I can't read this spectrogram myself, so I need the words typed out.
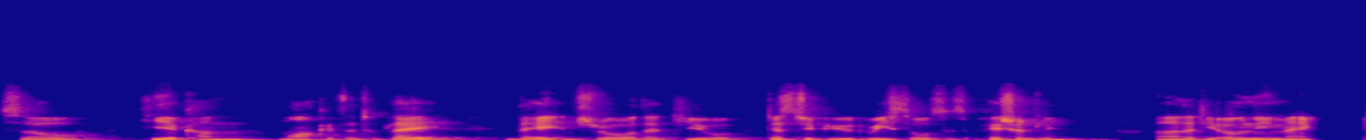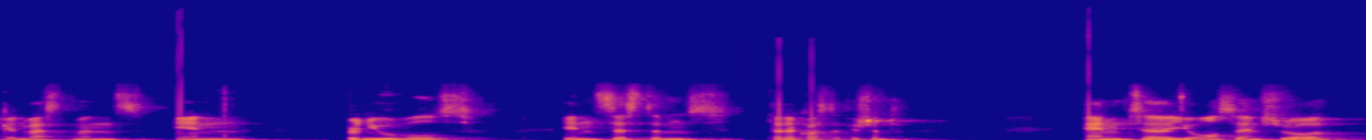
So here come markets into play. They ensure that you distribute resources efficiently, uh, that you only make investments in renewables in systems that are cost efficient. And uh, you also ensure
